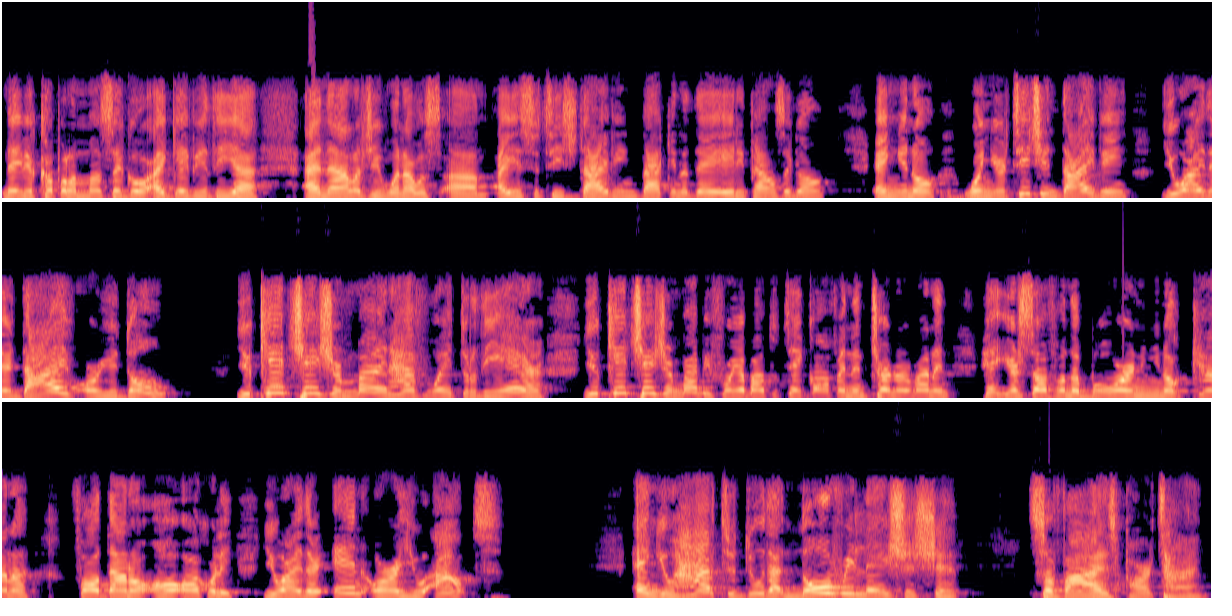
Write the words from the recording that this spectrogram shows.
maybe a couple of months ago, I gave you the uh, analogy when I was, um, I used to teach diving back in the day, 80 pounds ago. And you know, when you're teaching diving, you either dive or you don't. You can't change your mind halfway through the air. You can't change your mind before you're about to take off and then turn around and hit yourself on the board and, you know, kind of fall down all, all awkwardly. You either in or you out. And you have to do that. No relationship survives part time.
